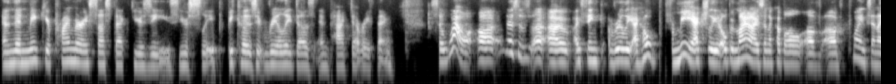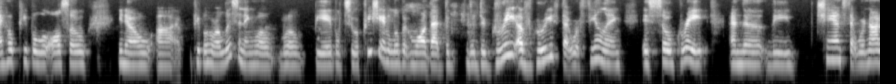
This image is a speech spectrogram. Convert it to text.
And then make your primary suspect your Z's, your sleep, because it really does impact everything. So, wow, uh, this is, uh, uh, I think, really, I hope for me, actually, it opened my eyes on a couple of, of points. And I hope people will also you know, uh, people who are listening will will be able to appreciate a little bit more that the, the degree of grief that we're feeling is so great, and the the chance that we're not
